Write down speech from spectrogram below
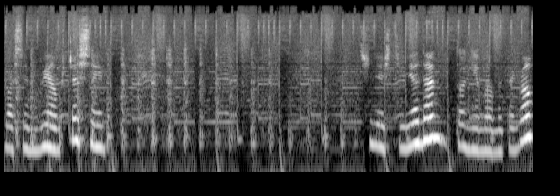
właśnie mówiłam wcześniej. 31, to nie mamy tego.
